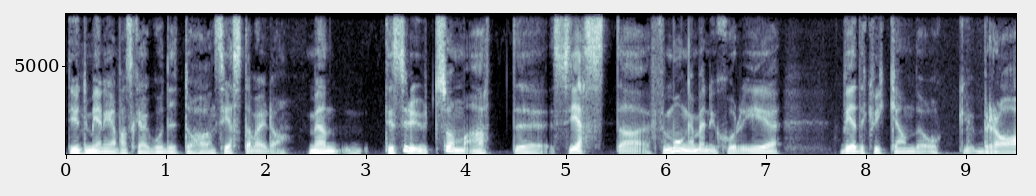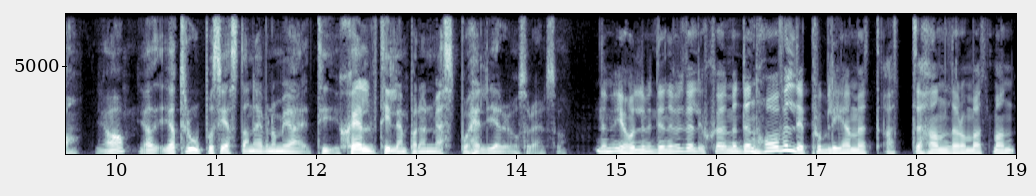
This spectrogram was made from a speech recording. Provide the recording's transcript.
det är ju inte meningen att man ska gå dit och ha en siesta varje dag. Men det ser ut som att siesta för många människor är vederkvickande och bra. Ja, jag, jag tror på siestan även om jag själv tillämpar den mest på helger och sådär. Så. Ja, den är väl väldigt skön, men den har väl det problemet att det handlar om att man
